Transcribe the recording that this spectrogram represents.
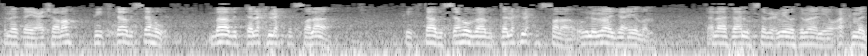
اثنتي عشرة في كتاب السهو باب التنحنح في الصلاة. في كتاب السهو باب التنحنح في الصلاة. وابن ماجه أيضا. 3708 وأحمد.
